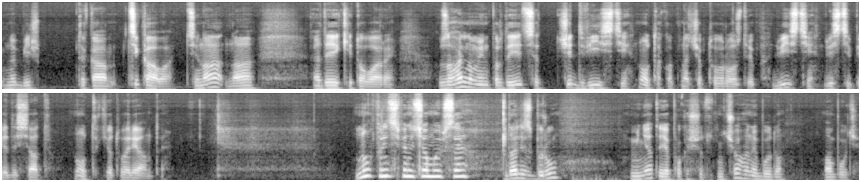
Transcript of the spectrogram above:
ну, більш така цікава ціна на деякі товари. В загальному він продається чи 200, ну так от, начебто в роздріб, 200, 250, ну такі от варіанти. Ну, в принципі, на цьому і все. Далі зберу. Міняти я поки що тут нічого не буду, мабуть.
